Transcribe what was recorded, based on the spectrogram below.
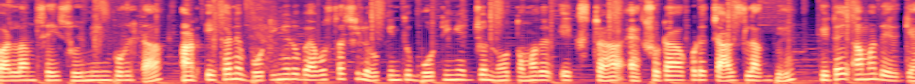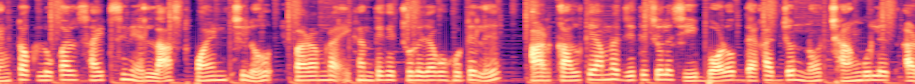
পারলাম সেই সুইমিং পুলটা। আর এখানে বোটিং এরও ব্যবস্থা ছিল, কিন্তু বোটিং এর জন্য তোমাদের এক্সট্রা একশো টাকা করে চার্জ লাগবে। এটাই আমাদের গ্যাংটক লোকাল সাইট সিনের লাস্ট পয়েন্ট ছিল। এবার আমরা এখান থেকে চলে যাব হোটেলে। আর কালকে আমরা যেতে চলেছি বরফ দেখার জন্য ছাঙ্গু লেক আর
